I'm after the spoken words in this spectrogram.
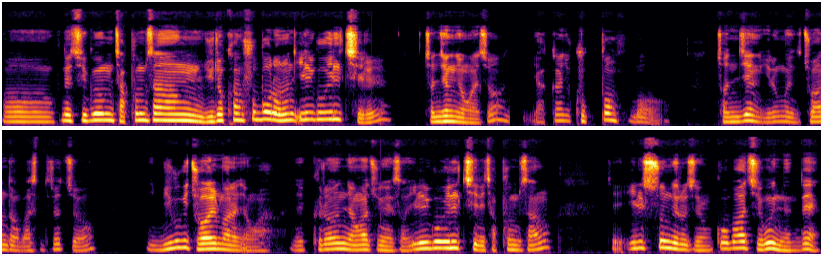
어, 근데 지금 작품상 유력한 후보로는 1917 전쟁 영화죠. 약간 국뽕, 뭐 전쟁 이런 거 좋아한다고 말씀드렸죠. 미국이 좋아할 만한 영화 그런 영화 중에서 1917이 작품상 1순위로 지금 꼽아지고 있는데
